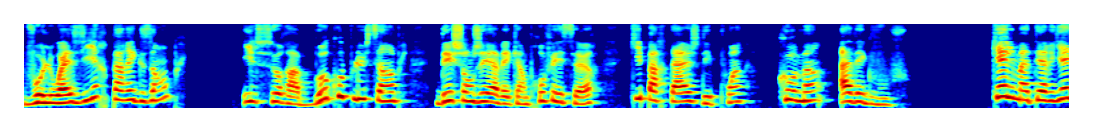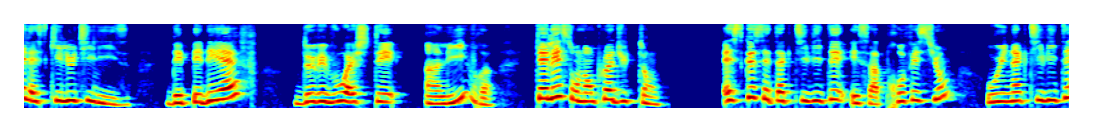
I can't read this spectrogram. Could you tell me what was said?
Vos loisirs, par exemple? Il sera beaucoup plus simple d'échanger avec un professeur qui partage des points communs avec vous. Quel matériel est-ce qu'il utilise? Des PDF Devez-vous acheter un livre? Quel est son emploi du temps? Est-ce que cette activité est sa profession ou une activité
